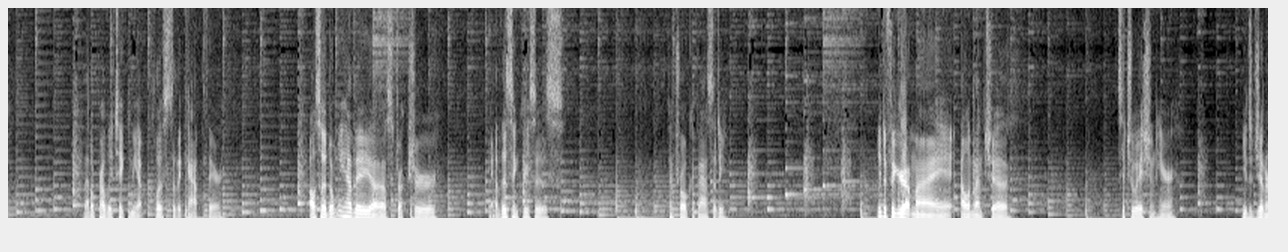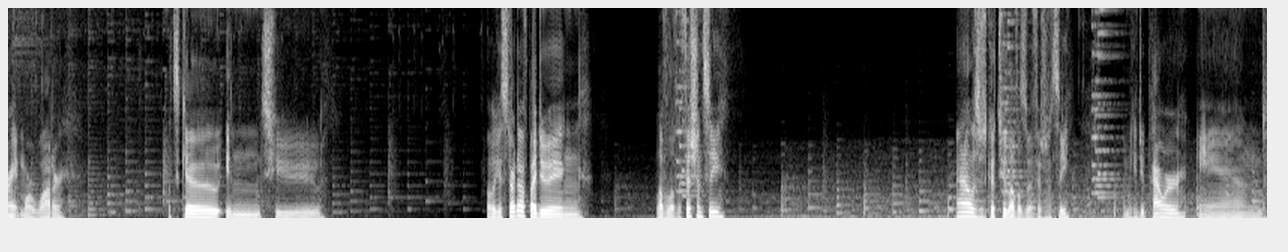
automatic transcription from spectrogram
That'll probably take me up close to the cap there. Also, don't we have a uh, structure... Yeah, this increases control capacity. Need to figure out my Elementia situation here. Need to generate more water. Let's go into... Well, we can start off by doing level of efficiency. Uh, let's just go two levels of efficiency. Then we can do power and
